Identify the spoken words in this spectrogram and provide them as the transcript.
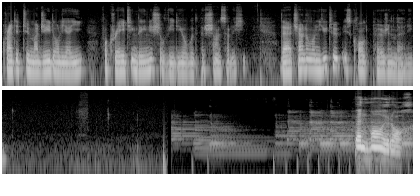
Credit to Majid Olyaei for creating the initial video with Pershang Salehi. Their channel on YouTube is called Persian Learning. بنمای راه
